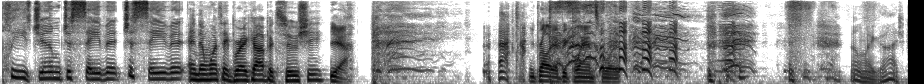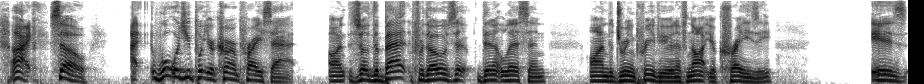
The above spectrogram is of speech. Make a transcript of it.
please, Jim, just save it, just save it. And then once they break up, it's sushi. Yeah. he probably had big plans for it. Oh my gosh! All right, so I, what would you put your current price at on? So the bet for those that didn't listen on the Dream Preview, and if not, you're crazy. Is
